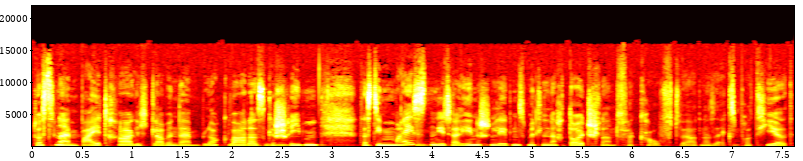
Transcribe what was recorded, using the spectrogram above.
Du hast in einem Beitrag, ich glaube in deinem Blog war das, mhm. geschrieben, dass die meisten italienischen Lebensmittel nach Deutschland verkauft werden, also exportiert,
